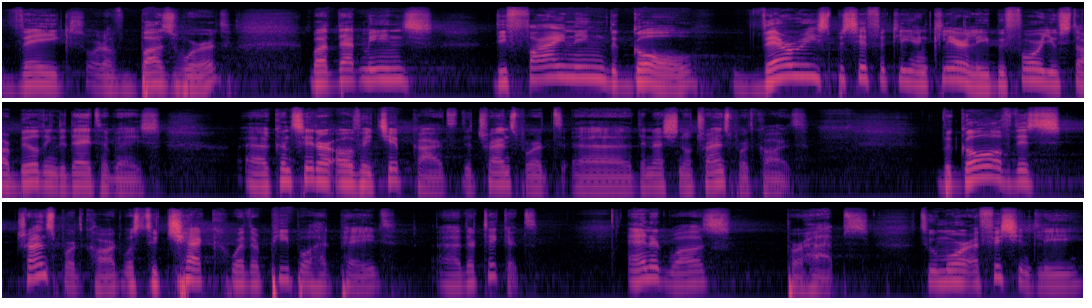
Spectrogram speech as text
vague sort of buzzword, but that means defining the goal very specifically and clearly before you start building the database. Uh, consider OV chip card, the transport, uh, the national transport card. The goal of this transport card was to check whether people had paid uh, their ticket. And it was, perhaps, to more efficiently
